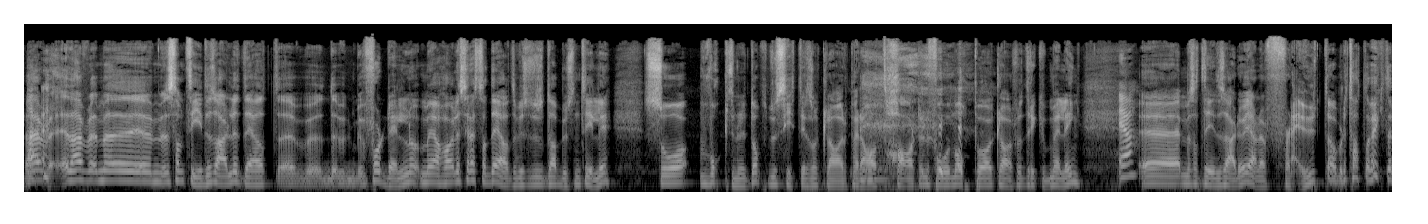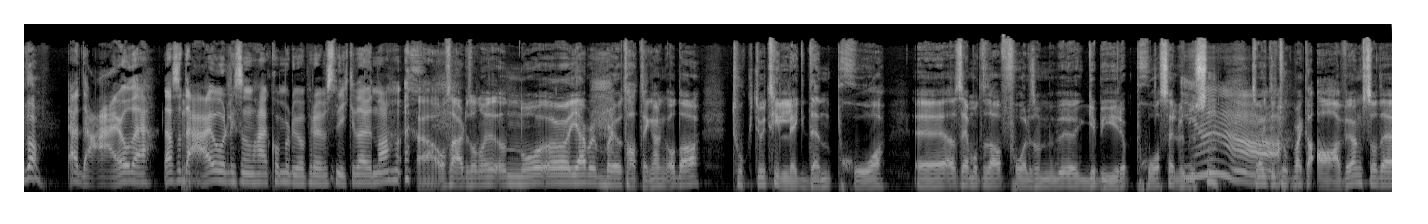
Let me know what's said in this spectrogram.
Nei, nei, men samtidig så er det litt det at eh, Fordelen med å ha litt stress er at hvis du tar bussen tidlig, så våkner du litt opp. Du sitter sånn klar parat, har telefonen oppe og klar for å trykke på melding. Ja. Eh, men samtidig så er det jo gjerne flaut å bli tatt av vekter, da. Ja, det er jo det. Altså, det er jo liksom Her kommer du og prøver å snike deg unna. Ja, og så er det sånn nå, Jeg ble, ble jo tatt en gang, og da tok du i tillegg den på eh, altså Jeg måtte da få liksom øh, gebyret på selve bussen. Ja. Så de tok meg ikke av engang. Så det,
